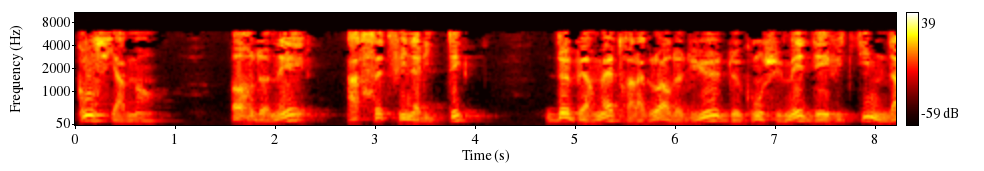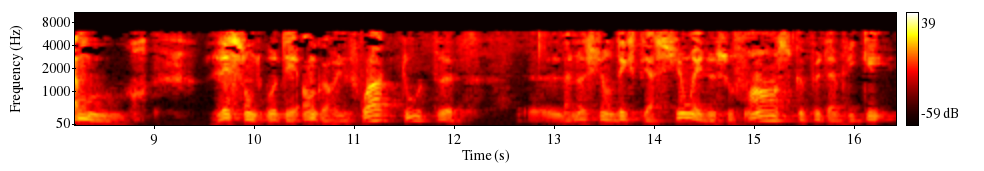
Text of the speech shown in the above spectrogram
consciemment ordonné à cette finalité de permettre à la gloire de Dieu de consumer des victimes d'amour. Laissons de côté encore une fois toute la notion d'expiation et de souffrance que peut impliquer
